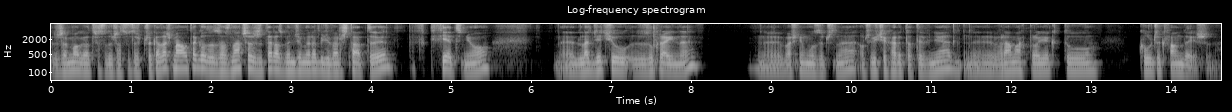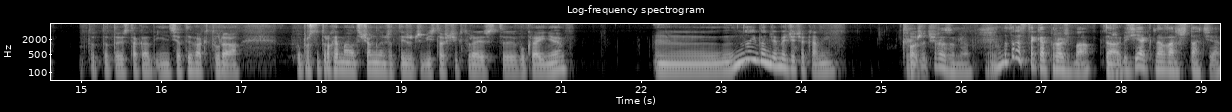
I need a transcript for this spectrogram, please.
że mogę od czasu do czasu coś przekazać. Mało tego, zaznaczę, że teraz będziemy robić warsztaty w kwietniu yy, dla dzieci z Ukrainy, właśnie muzyczne, oczywiście charytatywnie, yy, w ramach projektu Kulczyk Foundation. To, to, to jest taka inicjatywa, która po prostu trochę ma odciągnąć od tej rzeczywistości, która jest yy, w Ukrainie Mm, no i będziemy z dzieciakami tworzyć. Rozumiem. No teraz taka prośba, tak. żebyś jak na warsztacie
